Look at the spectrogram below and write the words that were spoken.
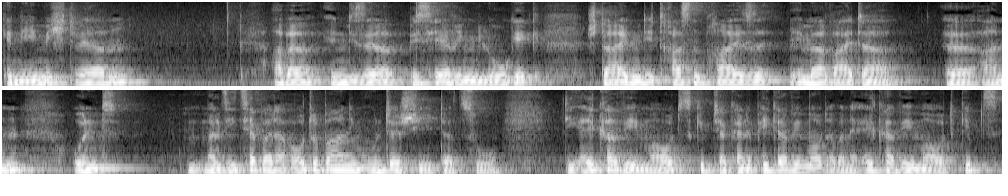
genehmigt werden. Aber in dieser bisherigen Logik steigen die Trassenpreise immer weiter äh, an. Und man sieht es ja bei der Autobahn im Unterschied dazu. Die Lkw-Maut, es gibt ja keine Pkw-Maut, aber eine Lkw-Maut gibt es.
